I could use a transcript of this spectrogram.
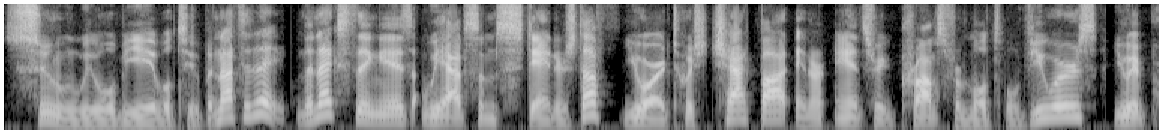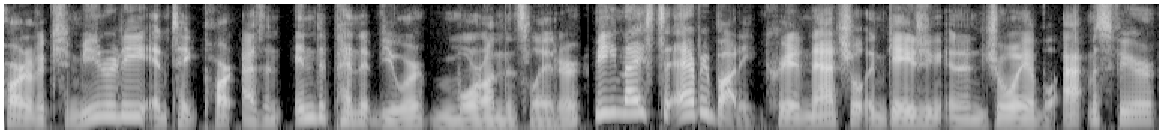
Soon we will be able to, but not today. The next thing is we have some standard stuff. You are a Twitch chatbot and are answering prompts from multiple viewers. You are part of a community and take part as an independent viewer. More on this later. Be nice to everybody. Create a natural, engaging, and enjoyable atmosphere.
